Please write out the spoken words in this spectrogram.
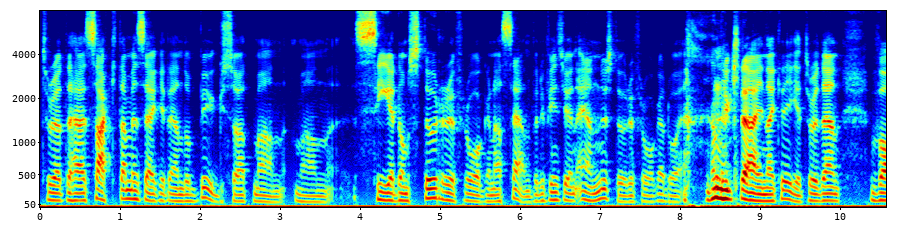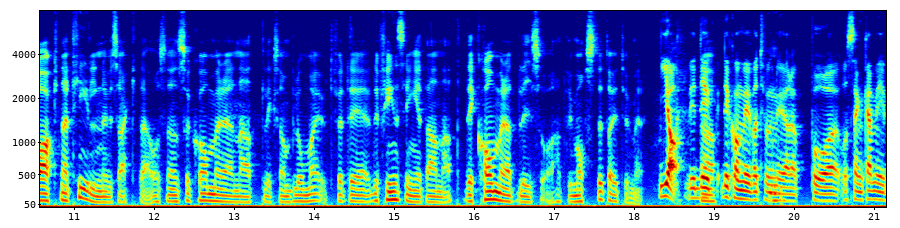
Tror du att det här sakta men säkert ändå byggs så att man, man ser de större frågorna sen? För det finns ju en ännu större fråga då än Ukraina-kriget. Tror du den vaknar till nu sakta och sen så kommer den att liksom blomma ut? För det, det finns inget annat. Det kommer att bli så att vi måste ta itu med det. Ja, det, Ja. det kommer vi vara tvungna att göra på och sen kan vi,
